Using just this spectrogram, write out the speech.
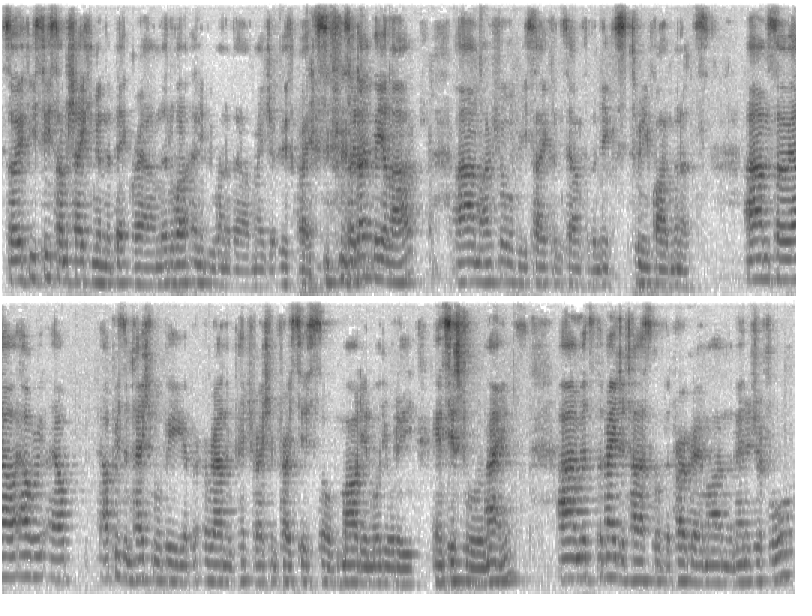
So if you see some shaking in the background, it'll only be one of our major earthquakes. so don't be alarmed. Um, I'm sure we'll be safe and sound for the next 25 minutes. Um, so our, our, our, our presentation will be around the repatriation process of Māori and Moriori ancestral remains. Um, it's the major task of the program I'm the manager for,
